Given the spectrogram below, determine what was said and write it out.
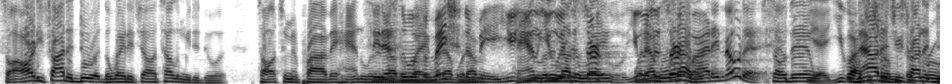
So I already tried to do it the way that y'all telling me to do it. Talk to him in private, handle See, it See, that's new way, information whatever, to me. You, you, Handle it you in the another way, circle. You in the circle. whatever. I didn't know that. So then, yeah you got now that you're trying to proof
